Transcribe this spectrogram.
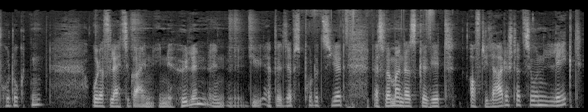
iPhone-Produkten oder vielleicht sogar in, in Hüllen, in, die Apple selbst produziert, dass wenn man das Gerät auf die Ladestation legt,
